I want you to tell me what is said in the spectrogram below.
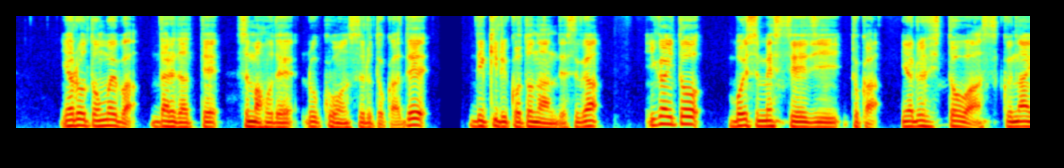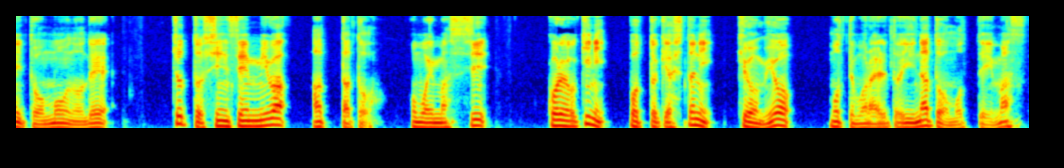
やろうと思えば誰だってスマホで録音するとかでできることなんですが、意外とボイスメッセージとかやる人は少ないと思うので、ちょっと新鮮味はあったと思いますし、これを機に、ポッドキャストに興味を持ってもらえるといいなと思っています。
